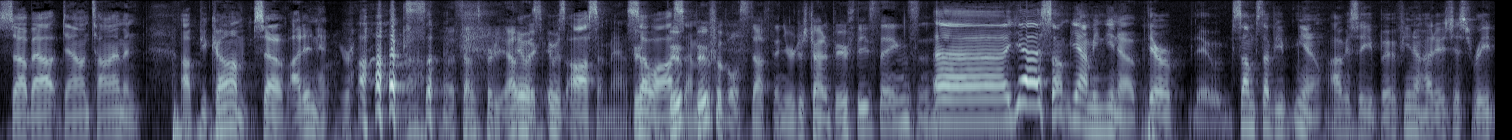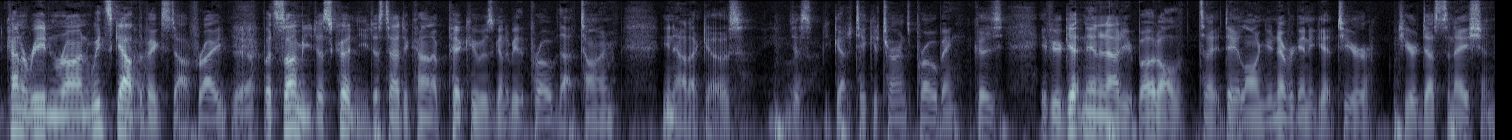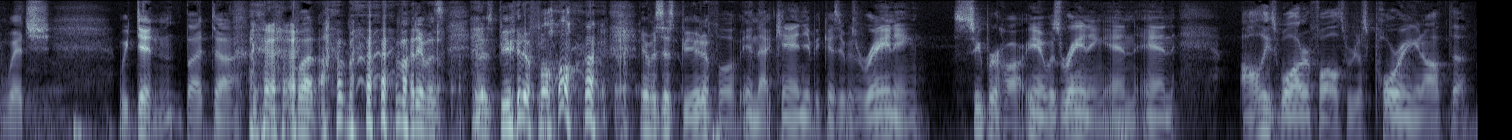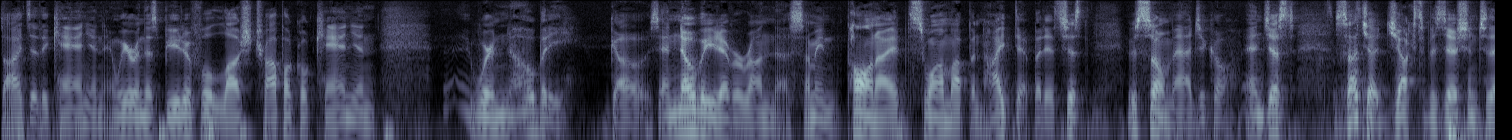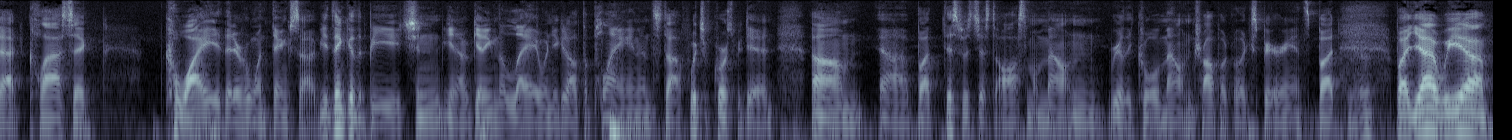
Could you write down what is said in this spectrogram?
sub out downtime and up you come. So I didn't hit rocks. Wow, that sounds pretty epic. It was it was awesome, man. so awesome. boofable stuff. Then you were just trying to boof these things. And... Uh, yeah, some. Yeah, I mean, you know, there, there some stuff you you know, obviously you boof. You know how is. Just read, kind of read and run. We'd scout yeah. the big stuff, right? Yeah. But some you just couldn't. You just had to kind of pick who was going to be the probe that time. You know how that goes. You just you got to take your turns probing because if you're getting in and out of your boat all day long, you're never going to get to your to your destination, which we didn't, but uh, but but it was it was beautiful. it was just beautiful in that canyon because it was raining super hard. You know, it was raining and and all these waterfalls were just pouring it off the sides of the canyon, and we were in this beautiful, lush, tropical canyon where nobody goes and nobody had ever run this. I mean, Paul and I had swum up and hiked it, but it's just it was so magical and just such a juxtaposition to that classic Kauai that everyone thinks of. You think of the beach and you know getting the lei when you get off the plane and stuff, which of course we did. Um, uh, but this was just awesome, a mountain, really cool mountain tropical experience. But yeah. but yeah, we. Uh,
